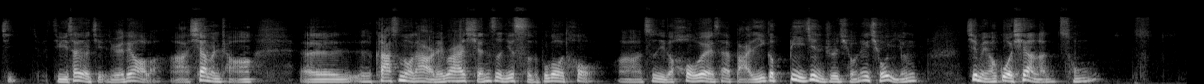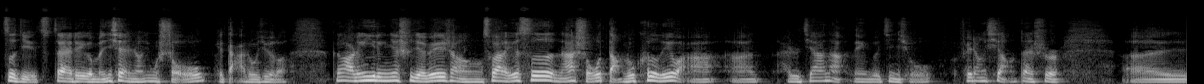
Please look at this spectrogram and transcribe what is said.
比比赛就解决掉了啊。下半场，呃，克拉斯诺达尔这边还嫌自己死的不够透啊，自己的后卫再把一个必进之球，那球已经基本要过线了，从自己在这个门线上用手给打出去了。跟二零一零年世界杯上苏亚雷斯拿手挡住科特迪瓦啊，还是加纳那个进球非常像，但是，呃，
